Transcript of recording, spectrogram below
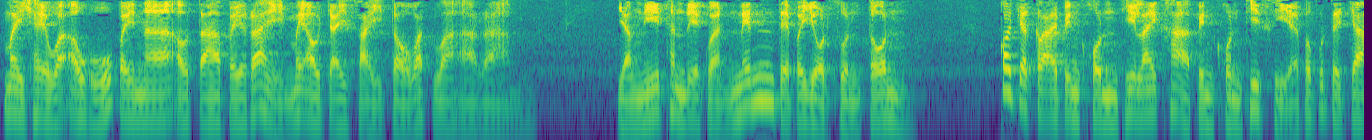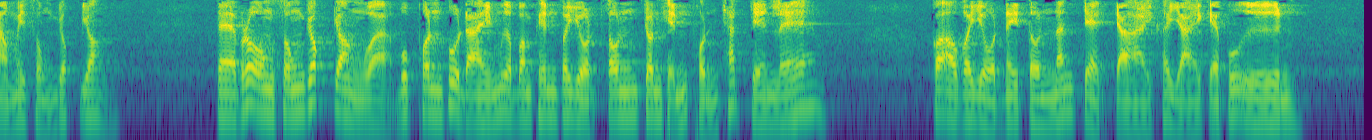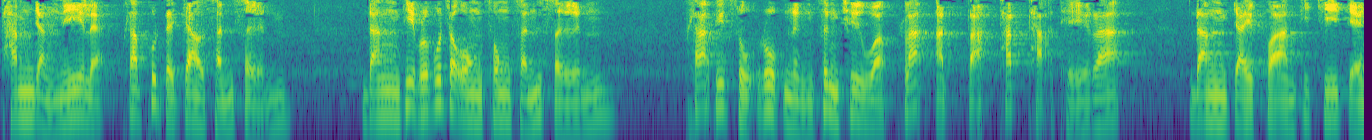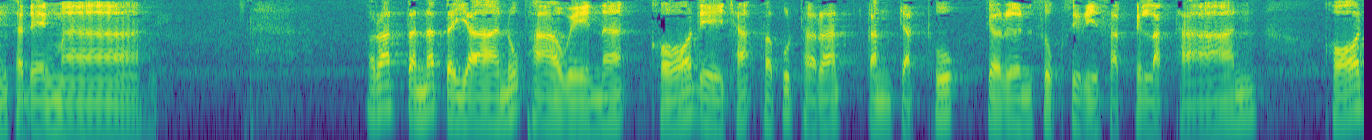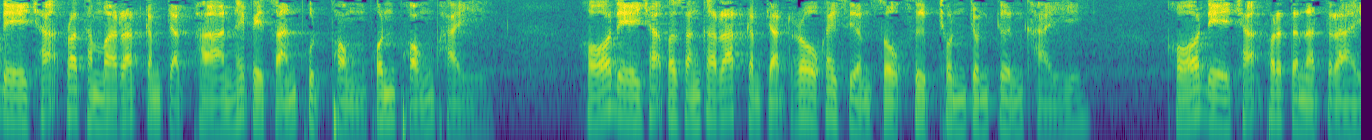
ไม่ใช่ว่าเอาหูไปนา เอาตาไปไร่ ไม่เอาใจใส่ต่อวัดวาอาราม อย่างนี้ท่านเรียกว่า เน้นแต่ประโยชน์ส่วนตนก็จะกลายเป็นคนที่ไร้ค่าเป็นคนที่เสียพระพุทธเจ้าไม่ทรงยกย่อง แต่พระองค์ทรงยกย่องว่าบุคคลผู้ใดเมื่อบำเพ็ญประโยชน์ตนจนเห็นผลชัดเจนแล้ว ก็เอาประโยชน์ในตนนั้นแจกจ่ายขยายแก่ผู้อื่นทำอย่างนี้แหละ พระพุทธเจ้าสรรเสริญ ดังที่พระพุทธองค์ทรงสรรเสริญ พระภิกษุรูปหนึ่งซึ่งชื่อว่าพระอัตตทัตถเถระ ดังใจความที่ชี้แจงแสดงมา รัตนตยานุภาเวนะ ขอเดชะพระพุทธรัตน์กำจัดทุกข์เจริญสุขสิริศักดิ์เป็นหลักฐาน ขอเดชะพระธรรมรัตน์กำจัดพานให้ไปสารผุดผ่องพ้นผ่องภัย ขอเดชะพระสังฆรัตน์กำจัดโรคให้เสื่อมโศกสืบชนจนเกินไข ขอเดชะพระตนตรัย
